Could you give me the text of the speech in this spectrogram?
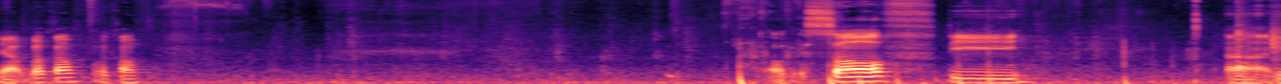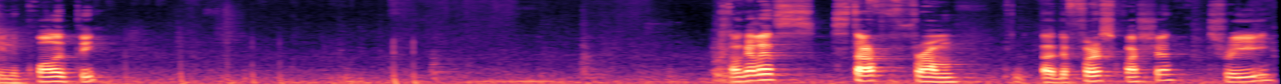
Yeah, welcome, welcome. Okay, solve the uh, inequality. Okay, let's start from uh, the first question, 3.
